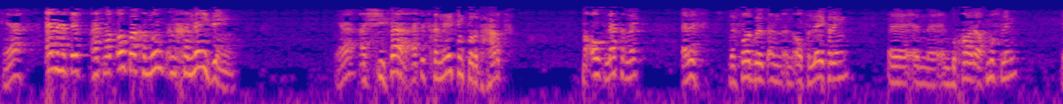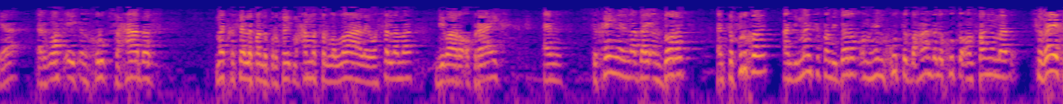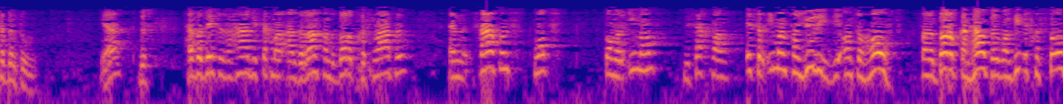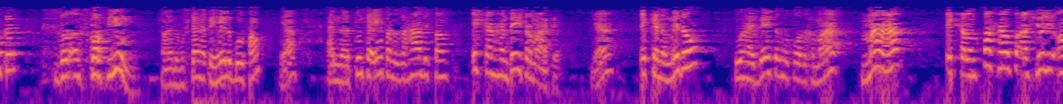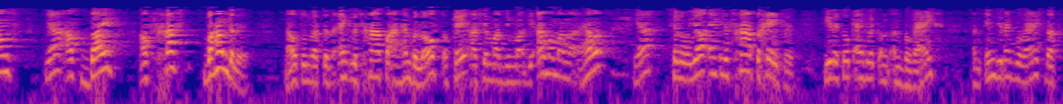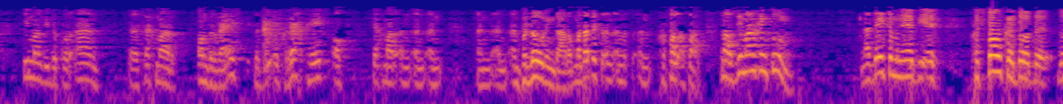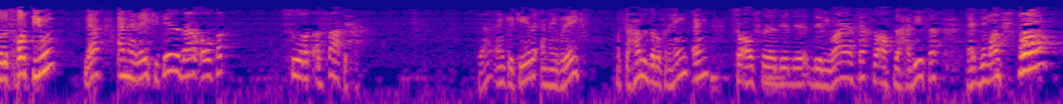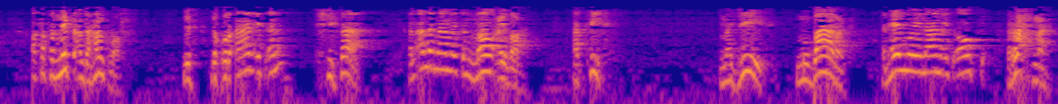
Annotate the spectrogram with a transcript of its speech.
Ja, en het, is, het wordt ook wel genoemd een genezing. Ja, als shifa, het is genezing voor het hart. Maar ook letterlijk, er is bijvoorbeeld een, een overlevering uh, in, eh, in Bukhari of Muslim. Ja, er was eens een groep sahabas, metgezellen van de profeet Mohammed sallallahu alayhi wasallam, die waren op reis. En ze gingen bij een dorp en ze vroegen aan die mensen van die dorp om hen goed te behandelen, goed te ontvangen, maar ze weigerden toen. Ja, dus hebben deze sahabi zeg maar aan de rand van het dorp geslapen. En s'avonds plots kwam er iemand die zegt van, is er iemand van jullie die onze hoofd van het dorp kan helpen, want die is gestoken door een scorpioen. Nou, in de woestijn heb je een heleboel van, ja. En uh, toen zei een van de sahabis van, ik kan hem beter maken, ja. Ik ken een middel, hoe hij beter moet worden gemaakt, maar ik zal hem pas helpen als jullie ons, ja, als duif, als gast behandelen. Nou, toen werd er enkele schapen aan hem beloofd. Oké, als je maar die, die arme man helpt, ja, zullen we jou enkele schapen geven. Hier is ook eigenlijk een, een bewijs, een indirect bewijs, dat iemand die de Koran, uh, zeg maar, onderwijst, dat die ook recht heeft op, zeg maar, een, een, een, een, een, een beloning daarop. Maar dat is een, een, een geval apart. Nou, die man ging toen naar deze meneer, die is gestoken door de, door de schorpioen, ja, en hij reciteerde daarover Surat al-Fatiha. Ja, enkele keren. En hij wreef met zijn handen eroverheen. En zoals de, de, de, de riwaya zegt, zoals de hadith zegt. Die man sprong alsof er niks aan de hand was. Dus de Koran is een shifa. Een andere naam is een mau'idah. Advies. Majid. Mubarak. Een heel mooie naam is ook rahma.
